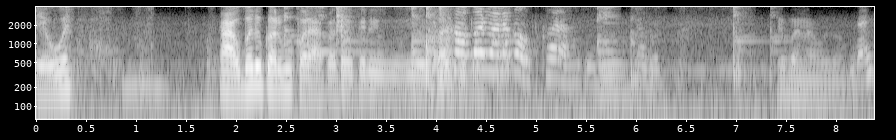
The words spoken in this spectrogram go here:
એવું હોય હા આવું બધું કરવું પડે આપણે તો પેલું એવું ખબર વાળા કહું ખરા. એ બનાવું તો. નહીં?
